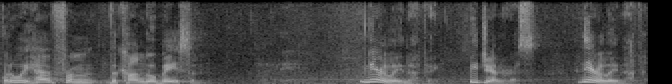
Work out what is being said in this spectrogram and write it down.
What do we have from the Congo Basin? Nearly nothing. Be generous. Nearly nothing.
